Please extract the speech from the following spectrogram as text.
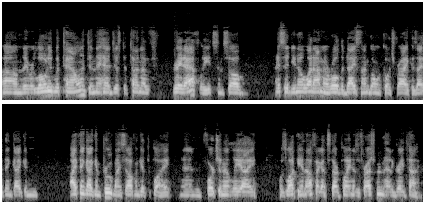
Um, they were loaded with talent and they had just a ton of great athletes. And so I said, you know what? I'm going to roll the dice. And I'm going with Coach Fry because I think I can, I think I can prove myself and get to play. And fortunately, I was lucky enough. I got to start playing as a freshman and had a great time.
